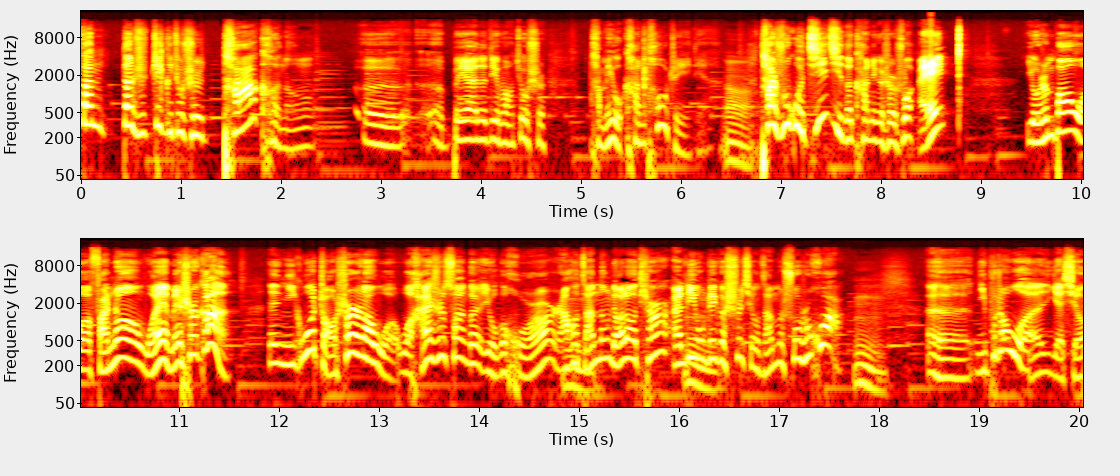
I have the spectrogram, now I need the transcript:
但但是这个就是他可能，呃呃悲哀的地方就是他没有看透这一点。嗯他如果积极的看这个事儿，说，哎，有人帮我，反正我也没事干。呃，你给我找事儿呢，我我还是算个有个活儿，然后嗯咱能聊聊天儿，哎，利用嗯这个事情咱们说说话。嗯呃，你不找我也行，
